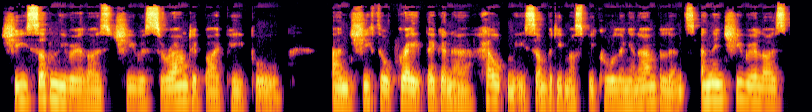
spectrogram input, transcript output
she suddenly realized she was surrounded by people and she thought great they're going to help me. Somebody must be calling an ambulance. And then she realized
